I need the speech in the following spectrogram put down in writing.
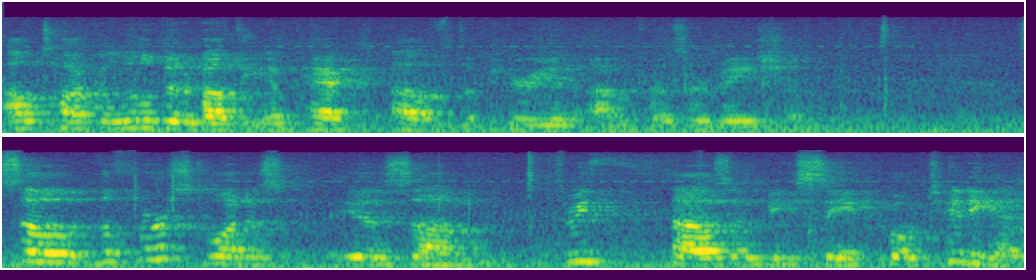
I'll talk a little bit about the impact of the period on preservation. So the first one is, is um, 3000 BC, Quotidian,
